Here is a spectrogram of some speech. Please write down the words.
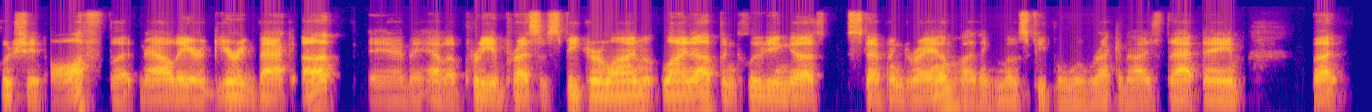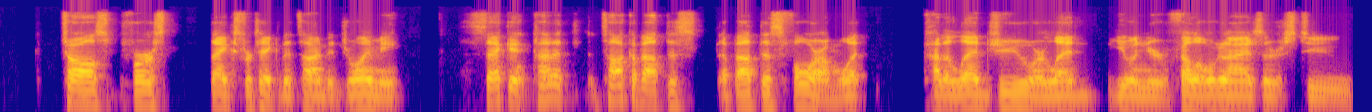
push it off. But now they are gearing back up and they have a pretty impressive speaker line lineup, including uh, Stedman Graham. I think most people will recognize that name. But Charles, first, thanks for taking the time to join me. Second, kind of talk about this about this forum. What kind of led you or led you and your fellow organizers to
